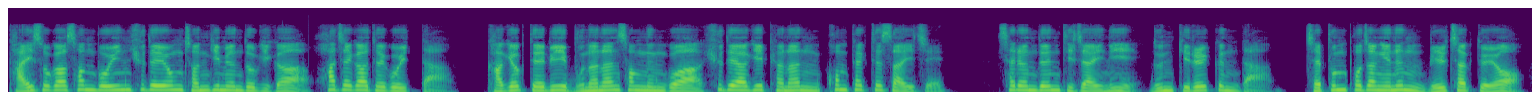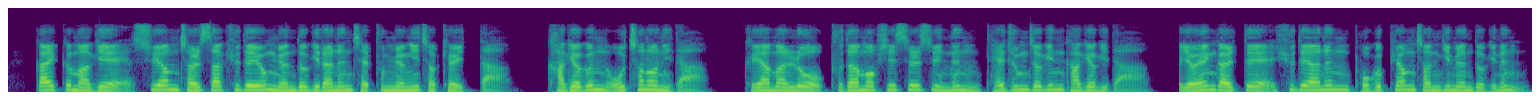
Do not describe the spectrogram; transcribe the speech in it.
다이소가 선보인 휴대용 전기면도기가 화제가 되고 있다. 가격 대비 무난한 성능과 휴대하기 편한 콤팩트 사이즈, 세련된 디자인이 눈길을 끈다. 제품 포장에는 밀착되어 깔끔하게 수염 절삭 휴대용 면도기라는 제품명이 적혀 있다. 가격은 5,000원이다. 그야말로 부담 없이 쓸 수 있는 대중적인 가격이다. 여행 갈 때 휴대하는 보급형 전기면도기는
